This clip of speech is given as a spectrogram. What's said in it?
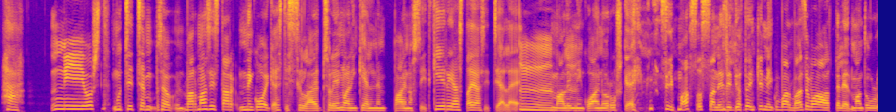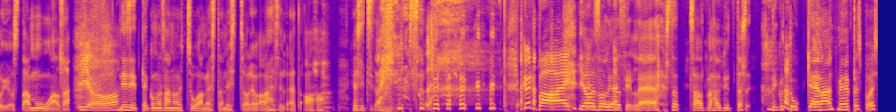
häh? Niin just. Mutta sitten se, se varmaan siis tar- niinku oikeasti sillä että se oli englanninkielinen painos siitä kirjasta ja sitten siellä Mm, mm, mä olin niinku ainoa ruskea ihminen siinä massassa, niin sitten jotenkin niinku varmaan se vaan ajatteli, että mä oon tullut jostain muualta. Joo. Niin sitten kun mä sanoin, että Suomesta, niin sit se oli vaan silleen, että aha. Ja sitten sitä kiinnosta. Goodbye. Joo, se oli ihan silleen, sä, sä oot vähän nyt tässä niinku tukkeena, että meepäs pois.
